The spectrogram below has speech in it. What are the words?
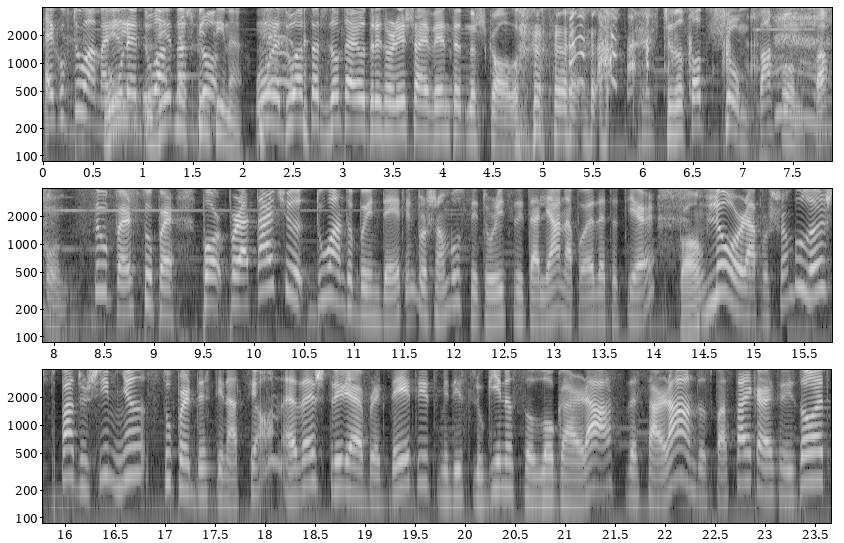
E kuptuam ai. Unë e dua sa ç'do. Unë e dua sa ç'do ajo drejtoresha eventet në shkollë. Që do të thotë shumë, pa fund, pa fund. Super, super. Por për ata që duan të bëjnë detin, për shembull si turistët italianë apo edhe të tjerë, po. Vlora për shembull është padyshim një super destinacion edhe shtrirja e bregdetit midis Luginës së Llogaras dhe Sarandës pastaj karakterizohet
